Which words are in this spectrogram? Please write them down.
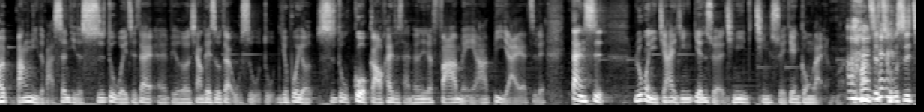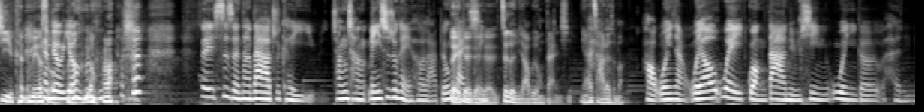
它会帮你的把身体的湿度维持在呃比如说相对湿度在五十五度，你就不会有湿度过高开始产生一些发霉啊、壁癌啊之类。但是如果你家已经淹水了，请你请水电工来，光是除湿剂可能没有 什么用，用 所以四神汤大家就可以常常没事就可以喝啦，不用担心。对对对对，这个比较不用担心。你还查了什么？好，我跟你讲，我要为广大女性问一个很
